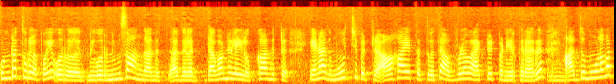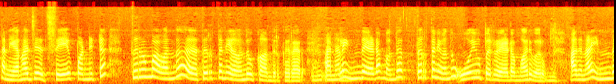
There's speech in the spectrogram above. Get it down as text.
குன்றத்தூர்ல போய் ஒரு ஒரு நிமிஷம் அங்க அந்த அதுல தவநிலையில் உட்கார்ந்துட்டு ஏன்னா அது மூச்சு பெற்ற ஆகாய தத்துவத்தை அவ்வளவு ஆக்டிவேட் பண்ணியிருக்கிறாரு. அது மூலமா தன் எனர்ஜியை சேவ் பண்ணிட்டு திரும்ப வந்து திருத்தணியில வந்து உட்கார்ந்துருக்கிறாரு. அதனால இந்த இடம் வந்து திருத்தணி வந்து ஓய்வு பெறுற இடம் மாதிரி வரும். அதனால இந்த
